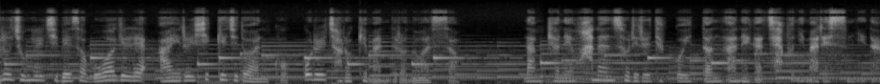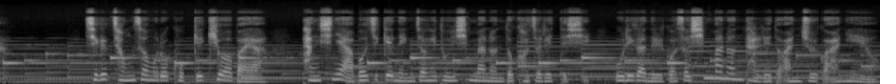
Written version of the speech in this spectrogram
하루 종일 집에서 뭐 하길래 아이를 씻기지도 않고 꼴을 저렇게 만들어 놓았어. 남편의 화난 소리를 듣고 있던 아내가 차분히 말했습니다. 지극 정성으로 곱게 키워봐야 당신이 아버지께 냉정히 돈 10만 원도 거절했듯이 우리가 늙어서 10만 원 달래도 안 줄 거 아니에요.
